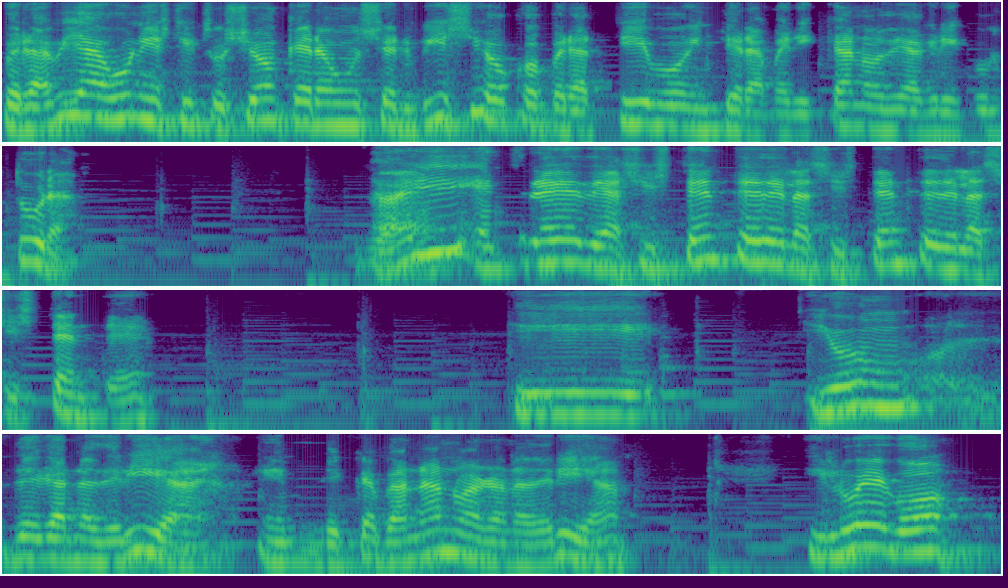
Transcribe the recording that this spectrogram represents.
pero había una institución que era un servicio cooperativo interamericano de agricultura. Ahí entré de asistente del asistente del asistente y, y un de ganadería, de banano a ganadería, y luego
